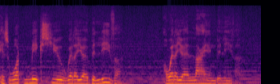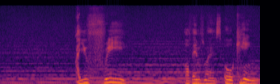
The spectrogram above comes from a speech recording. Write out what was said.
is what makes you, whether you're a believer or whether you're a lying believer. Are you free of influence, O king?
